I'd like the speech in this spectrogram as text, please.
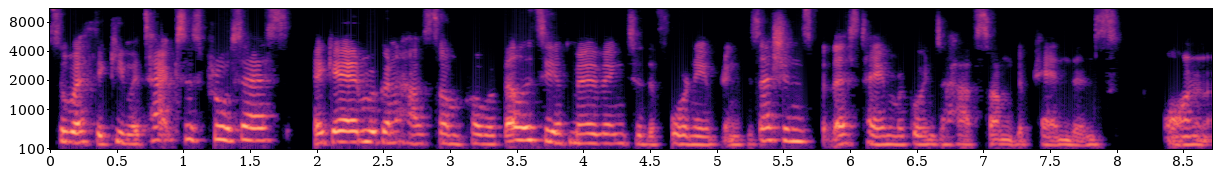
So with the chemotaxis process, again, we're going to have some probability of moving to the four neighbouring positions, but this time we're going to have some dependence on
